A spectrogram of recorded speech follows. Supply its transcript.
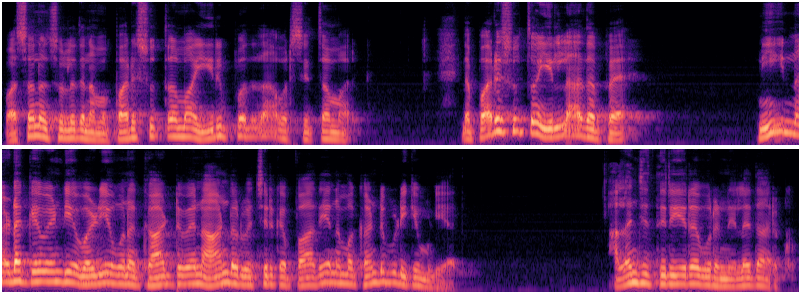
வசனம் சொல்லுது நம்ம பரிசுத்தமாக இருப்பது தான் அவர் சித்தமாக இருக்கு. இந்த பரிசுத்தம் இல்லாதப்ப நீ நடக்க வேண்டிய வழியை உனக்கு காட்டுவேன்னு ஆண்டவர் வச்சிருக்க பாதையை நம்ம கண்டுபிடிக்க முடியாது. அலைஞ்சு திரிகிற ஒரு நிலை தான் இருக்கும்.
